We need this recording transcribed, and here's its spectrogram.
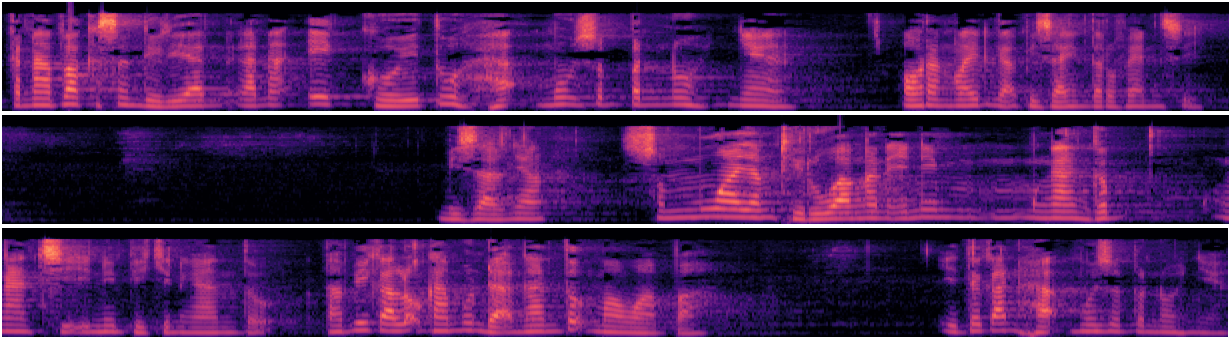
kenapa kesendirian? Karena ego itu hakmu sepenuhnya. Orang lain nggak bisa intervensi. Misalnya semua yang di ruangan ini menganggap ngaji ini bikin ngantuk. Tapi kalau kamu tidak ngantuk mau apa? Itu kan hakmu sepenuhnya.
